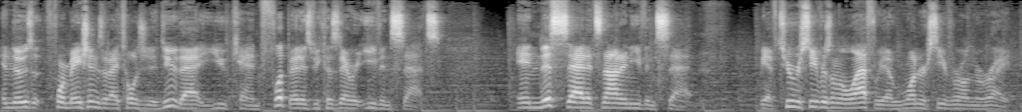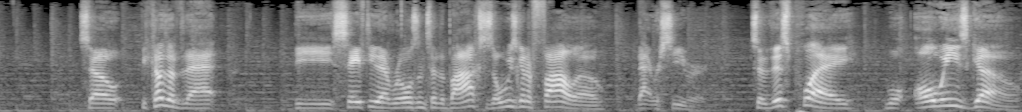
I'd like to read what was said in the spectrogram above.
in those formations that I told you to do that, you can flip it is because they were even sets. In this set, it's not an even set. We have two receivers on the left, we have one receiver on the right. So, because of that, the safety that rolls into the box is always going to follow that receiver. So, this play will always go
